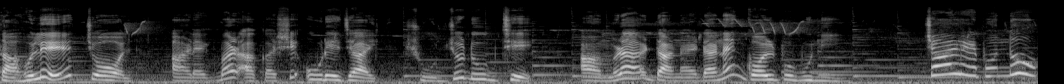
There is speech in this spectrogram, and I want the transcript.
তাহলে চল আর একবার আকাশে উড়ে যাই। সূর্য ডুবছে। আমরা ডানায় ডানায় গল্প বুনি চল রে বন্ধু,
